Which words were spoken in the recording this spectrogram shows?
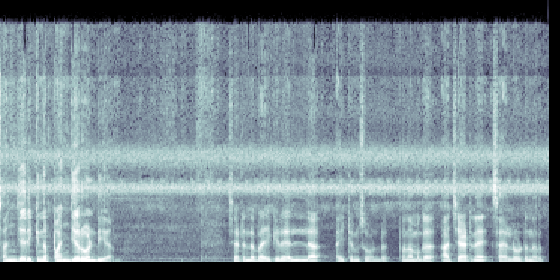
സഞ്ചരിക്കുന്ന പഞ്ചർ വണ്ടിയാണ്. ചേട്ടന്റെ ബൈക്കിൽ എല്ലാ ഐറ്റംസും ഉണ്ട്. അപ്പോൾ നമുക്ക് ആ ചേട്ടനെ സൈഡിലോട്ട് നിർത്തി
